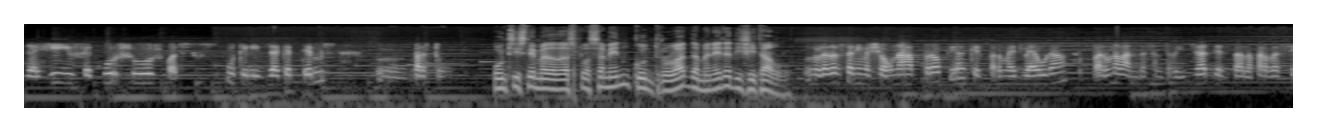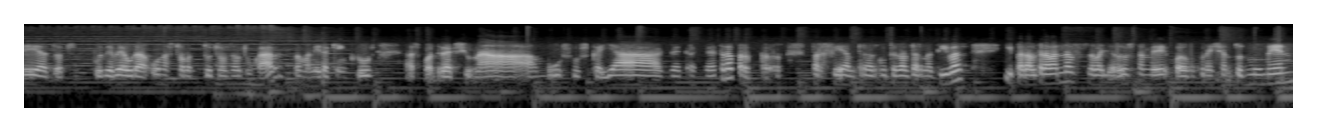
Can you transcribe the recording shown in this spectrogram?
llegir, fer cursos, pots utilitzar aquest temps mm, per tu. Un sistema de desplaçament controlat de manera digital. Nosaltres tenim això, una app pròpia que et permet veure, per una banda, centralitzat des de la part de CEA, doncs, poder veure on es troben tots els autocars, de manera que inclús es pot reaccionar amb busos que hi ha, etc etc per, per, per fer altres rutes alternatives. I, per altra banda, els treballadors també poden conèixer en tot moment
